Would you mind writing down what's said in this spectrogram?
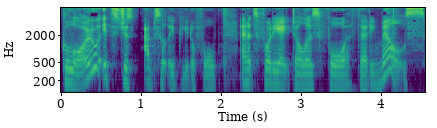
glow. It's just absolutely beautiful. And it's $48 for 30 mils.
